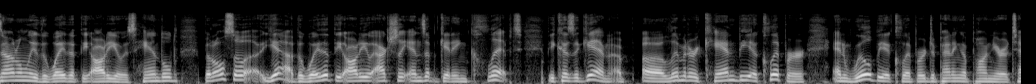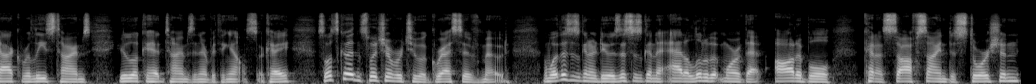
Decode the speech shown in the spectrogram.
not only the way that the audio is handled, but also, uh, yeah, the way that the audio actually ends up getting clipped. Because again, a, a, limiter can be a clipper and will be a clipper depending upon your attack release times, your look ahead times, and everything else. Okay, so let's go ahead and switch over to aggressive mode. And what this is going to do is this is going to add a little bit more of that audible kind of soft sign distortion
